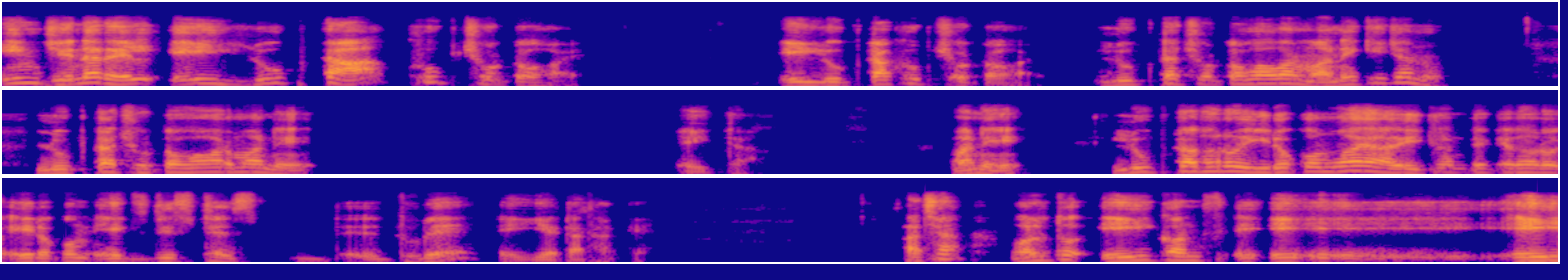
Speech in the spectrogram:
ইন জেনারেল এই লুপটা খুব ছোট হয়। এই লুপটা খুব ছোট হয়। লুপটা ছোট হওয়ার মানে কি জানো? লুপটা ছোট হওয়ার মানে এইটা। মানে লুপটা ধরো এরকম হয়, আর এইখান থেকে ধরো এরকম এক্স ডিস্টেন্স দূরে এই এটা থাকে। আচ্ছা বলতো এই এই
